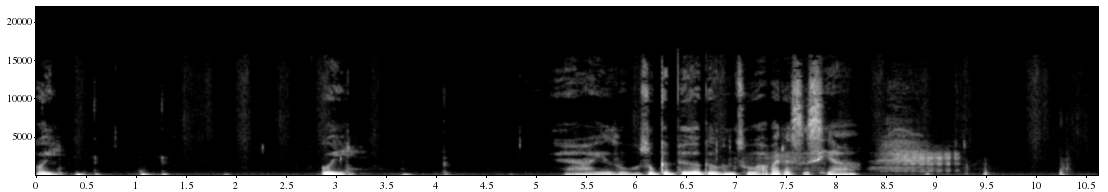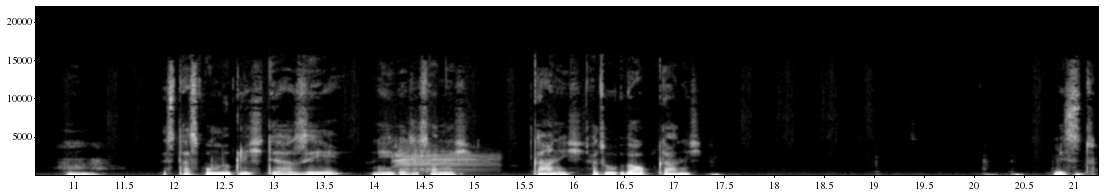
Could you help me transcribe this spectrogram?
Ui. Ui. Ja, hier so, so Gebirge und so, aber das ist ja. Hm. Ist das womöglich der See? Nee, das ist er nicht. Gar nicht. Also überhaupt gar nicht. Mist.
